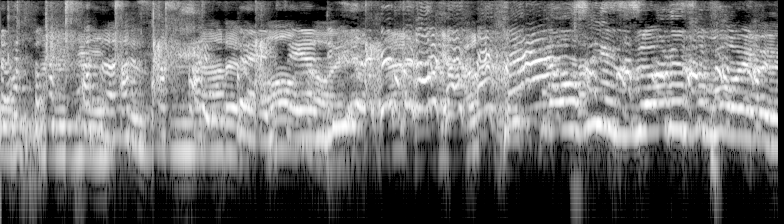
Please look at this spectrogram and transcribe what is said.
good. Very good. That is not at Thanks, all. how Andy. Kelsey is so disappointed.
